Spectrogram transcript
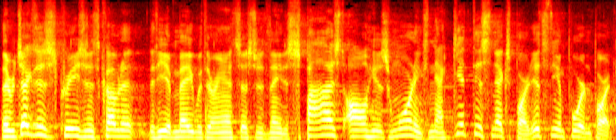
They rejected his decrees and his covenant that he had made with their ancestors, and they despised all his warnings. Now, get this next part. It's the important part.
